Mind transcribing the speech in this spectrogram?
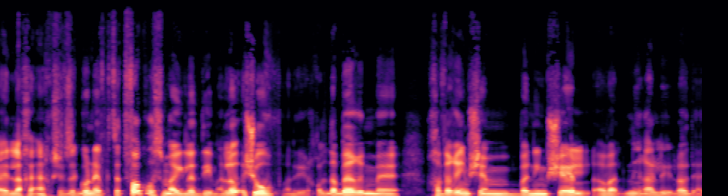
אה, לכן, אני חושב שזה גונב קצת פוקוס מהילדים. אני לא, שוב, אני יכול לדבר עם אה, חברים שהם בנים של, אבל נראה לי, לא יודע.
